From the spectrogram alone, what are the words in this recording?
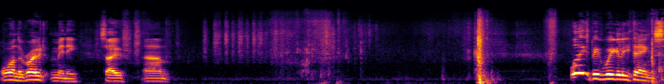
or on the road mini. So, um, all these big wiggly things.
